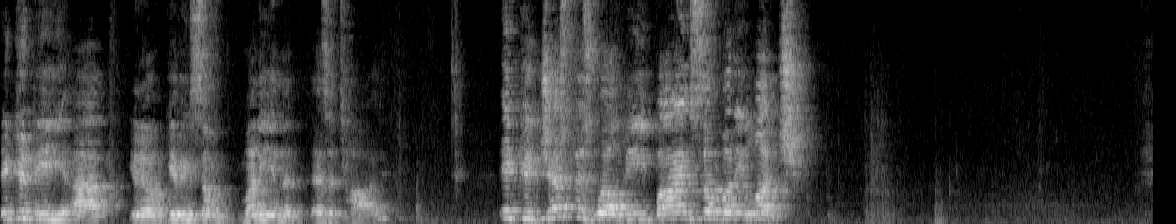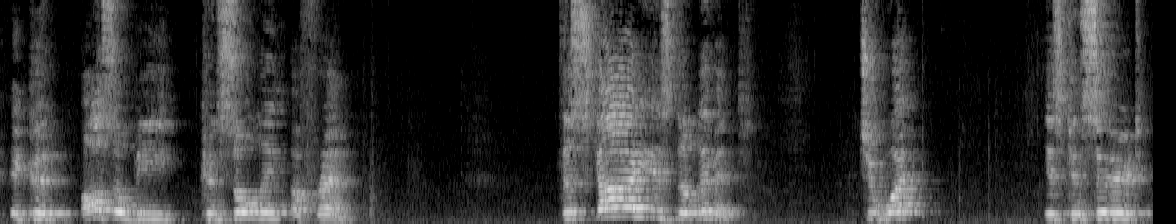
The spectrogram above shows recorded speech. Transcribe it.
It could be, uh, you know, giving some money in the, as a tithe. It could just as well be buying somebody lunch. It could also be consoling a friend. The sky is the limit to what is considered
